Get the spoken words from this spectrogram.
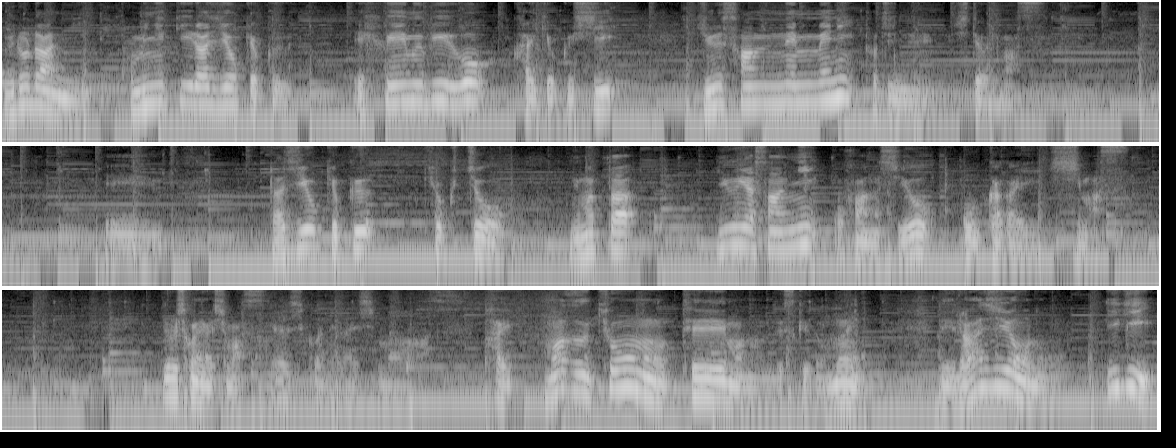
室蘭にコミュニティラジオ局 FM ビューを開局し13年目に突入しております、えーラジオ局局長沼田裕也さんにお話をお伺いします。よろしくお願いします。よろしくお願いします。はい、まず今日のテーマなんですけども、えーラジオの意義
